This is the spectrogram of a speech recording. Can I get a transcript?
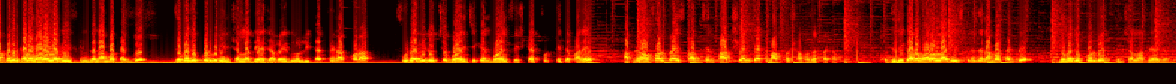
আপনাদের কারও ভালো লাগে স্ক্রিনে নাম্বার থাকবে, যোগাযোগ করবেন, ইনশাল্লাহ দেওয়া যাবে। এগুলো লিটার ট্রেন আপ করা ফুড হ্যাবিট হচ্ছে boil chicken boil fish cat food খেতে পারে। আপনি অফার প্রাইস পাচ্ছেন পার্সিয়ান ক্যাট মাত্র সাত হাজার টাকা তো যদি কারও ভালো লাগে স্ক্রিনে যে নাম্বার থাকবে, যোগাযোগ করবেন ইনশাল্লাহ দেওয়া যাবে।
